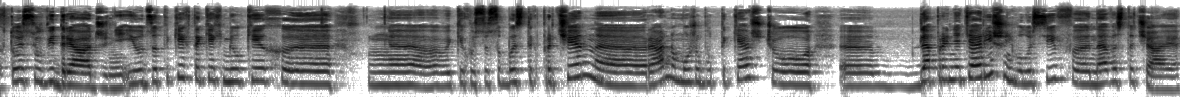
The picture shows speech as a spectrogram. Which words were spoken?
хтось у відрядженні. І от за таких таких мілких якихось особистих причин е, реально може бути таке, що е, для прийняття рішень голосів е, не вистачає.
